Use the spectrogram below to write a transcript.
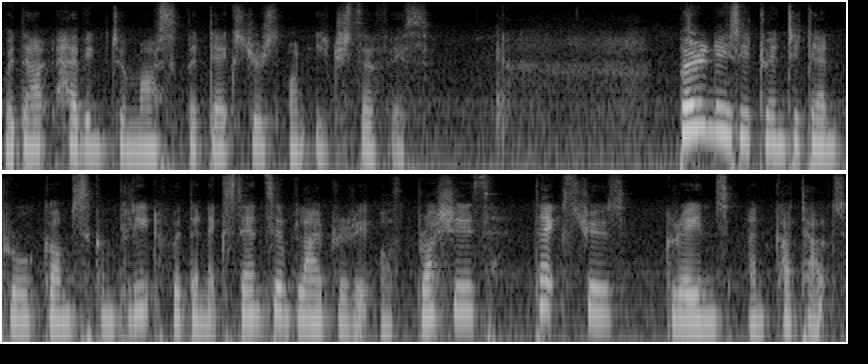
without having to mask the textures on each surface. Piranesi 2010 Pro comes complete with an extensive library of brushes, textures, grains and cutouts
